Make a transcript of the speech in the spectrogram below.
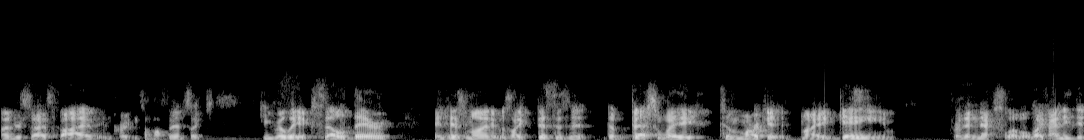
undersized five in Creighton's offense, like he really excelled there. In his mind, it was like, this isn't the best way to market my game for the next level. Like, I need to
